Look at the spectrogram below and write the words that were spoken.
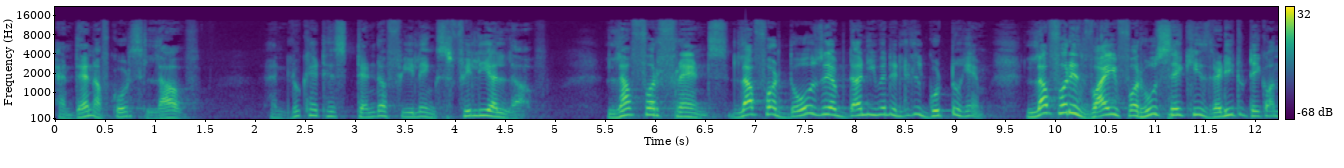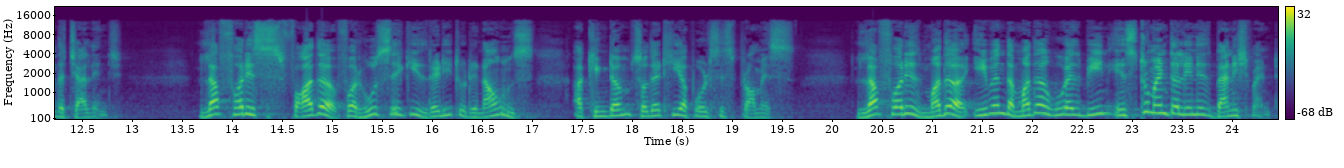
And then, of course, love. And look at his tender feelings, filial love. Love for friends, love for those who have done even a little good to him, love for his wife, for whose sake he is ready to take on the challenge, love for his father, for whose sake he is ready to renounce a kingdom so that he upholds his promise, love for his mother, even the mother who has been instrumental in his banishment.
